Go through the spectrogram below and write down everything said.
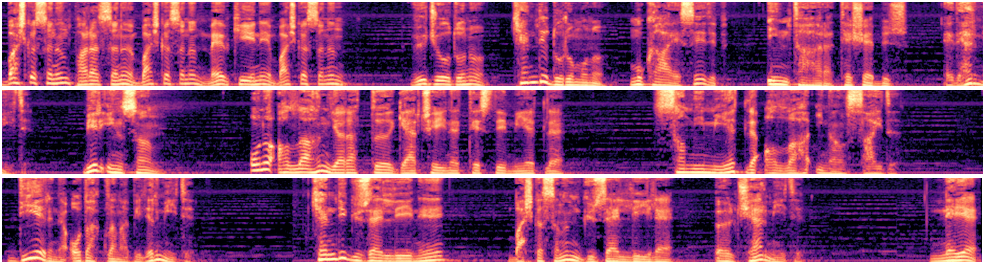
başkasının parasını, başkasının mevkiini, başkasının vücudunu, kendi durumunu mukayese edip intihara teşebbüs eder miydi? Bir insan onu Allah'ın yarattığı gerçeğine teslimiyetle, samimiyetle Allah'a inansaydı, diğerine odaklanabilir miydi? Kendi güzelliğini başkasının güzelliğiyle ölçer miydi? Neye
